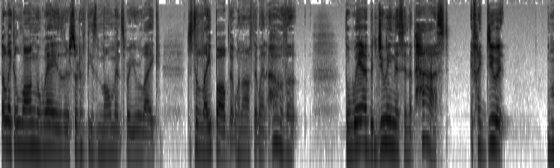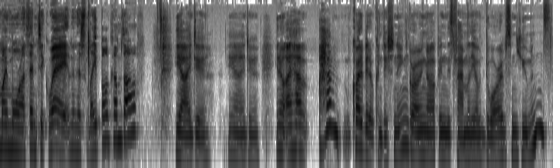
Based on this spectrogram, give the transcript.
but like along the way, there's sort of these moments where you were like, just a light bulb that went off that went, oh, the, the way I've been doing this in the past, if I do it my more authentic way and then this light bulb comes off? Yeah, I do. Yeah, I do. You know, I have I have quite a bit of conditioning growing up in this family of dwarves and humans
